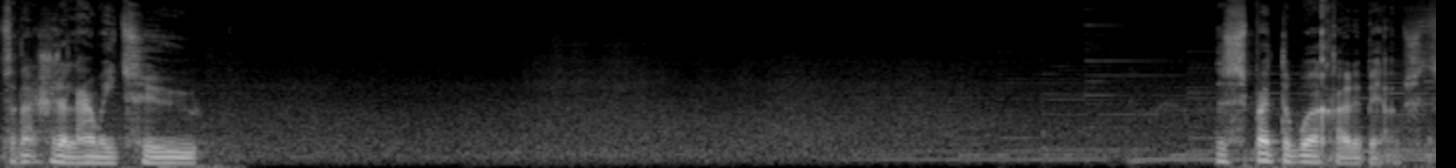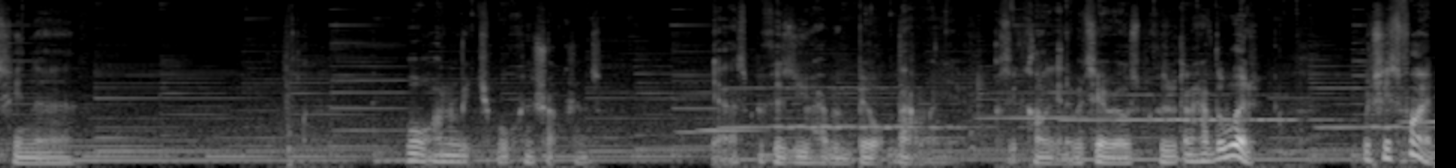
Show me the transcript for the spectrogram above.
So that should allow me to spread the workload a bit. I'm just seeing the four unreachable constructions. That's because you haven't built that one yet because it can't get the materials because we don't have the wood, which is fine.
